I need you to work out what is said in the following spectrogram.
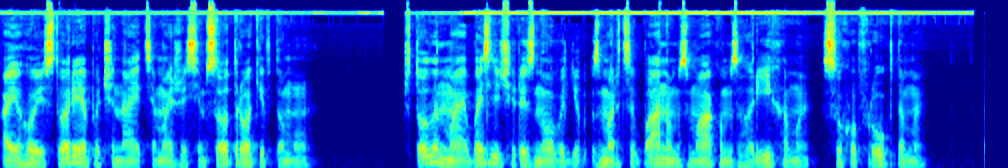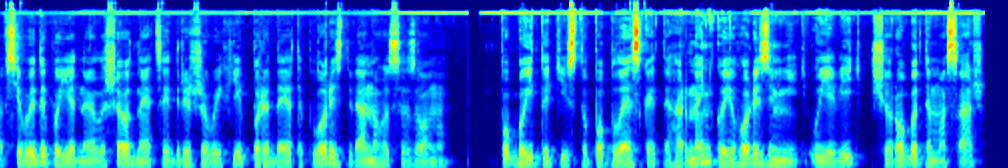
А його історія починається майже 700 років тому. Штолен має безліч різновидів з марципаном, з маком, з горіхами, з сухофруктами. Та всі види поєднує лише одне цей дріжджовий хліб передає тепло різдвяного сезону. Побийте тісто, поплескайте, гарненько його розімніть, уявіть, що робите масаж.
